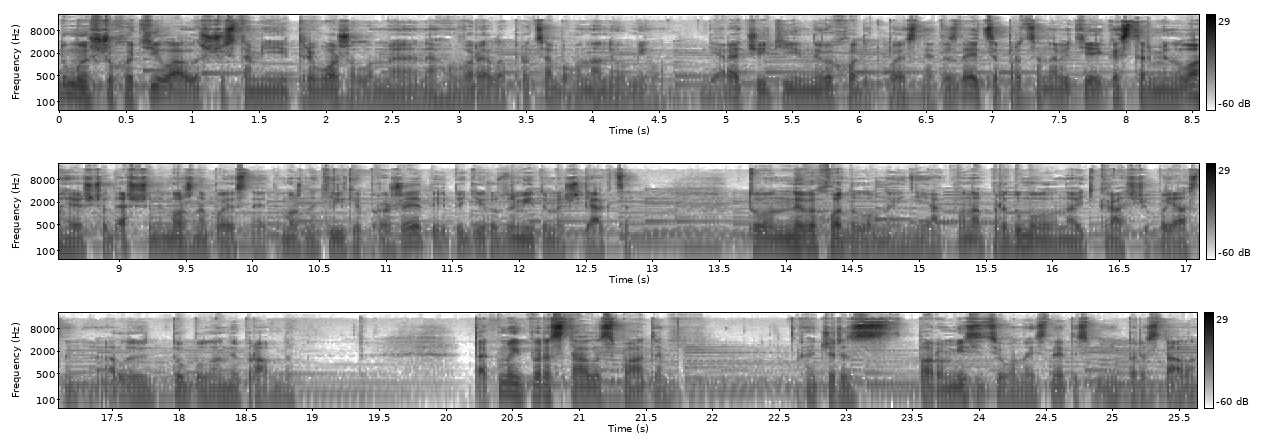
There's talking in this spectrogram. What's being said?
Думаю, що хотіла, але щось там її тривожило. Ми не говорили про це, бо вона не вміла. Є речі, які не виходить пояснити. Здається, про це навіть є якась термінологія, що дещо не можна пояснити, можна тільки прожити, і тоді розумітимеш, як це. То не виходило в неї ніяк. Вона придумувала навіть кращі пояснення, але то була неправда. Так ми й перестали спати. А через пару місяців вона й снитись мені перестала.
